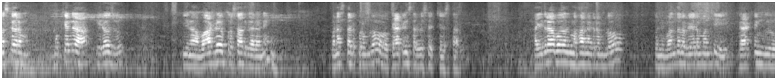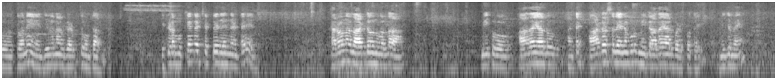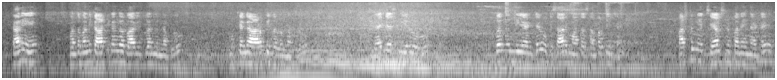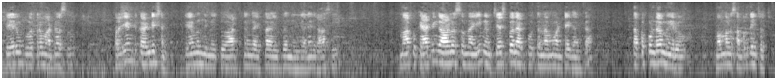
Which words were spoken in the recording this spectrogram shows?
నమస్కారం. ముఖ్యంగా ఈరోజు ఈయన వాడ్రేవ్ ప్రసాద్ గారని వనస్థలపురంలో క్యాటరింగ్ సర్వీసెస్ చేస్తారు. హైదరాబాద్ మహానగరంలో కొన్ని వందల వేల మంది క్యాటరింగ్తోనే జీవనాలు గడుపుతూ ఉంటారు. ఇక్కడ ముఖ్యంగా చెప్పేది ఏంటంటే కరోనా లాక్డౌన్ వల్ల మీకు ఆదాయాలు అంటే ఆర్డర్స్ లేనప్పుడు మీకు ఆదాయాలు పడిపోతాయి. నిజమే. కానీ కొంతమందికి ఆర్థికంగా బాగా ఇబ్బంది ఉన్నప్పుడు ముఖ్యంగా ఆడపిల్లలు ఉన్నప్పుడు దయచేసి మీరు ఇబ్బంది ఉంది అంటే ఒకసారి మాతో సంప్రదించండి. ఫస్ట్ మీరు చేయాల్సిన పని ఏంటంటే పేరు గోత్రం అడ్రస్సు ప్రజెంట్ కండిషన్ ఏముంది మీకు ఆర్థికంగా ఎట్లా ఇబ్బంది ఉంది అనేది రాసి మాకు క్యాటరింగ్ ఆర్డర్స్ ఉన్నాయి మేము చేసుకోలేకపోతున్నాము అంటే కనుక తప్పకుండా మీరు మమ్మల్ని సంప్రదించవచ్చు.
